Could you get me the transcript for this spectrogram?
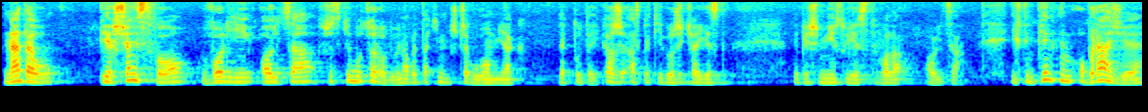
Nadał pierwszeństwo woli Ojca wszystkiemu, co robił, nawet takim szczegółom jak, jak tutaj. Każdy aspekt jego życia jest, na pierwszym miejscu jest wola Ojca. I w tym pięknym obrazie,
